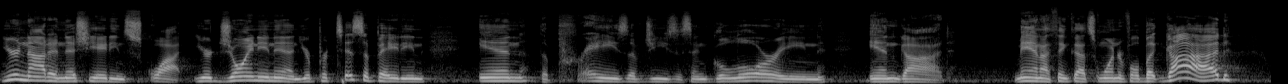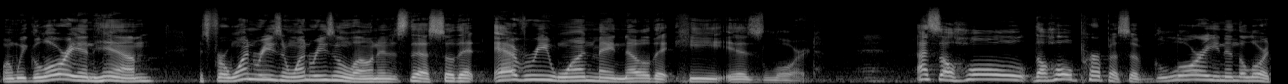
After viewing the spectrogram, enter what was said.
You're not initiating squat, you're joining in, you're participating in the praise of Jesus and glorying in God. Man, I think that's wonderful. But God, when we glory in Him, it's for one reason, one reason alone, and it's this so that everyone may know that He is Lord. That's the whole, the whole purpose of glorying in the Lord.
